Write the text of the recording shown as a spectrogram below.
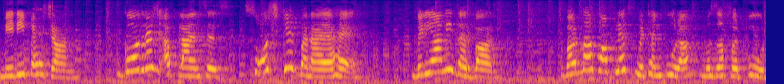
मेरी पहचान. गोदरेज अप्लायंसेज सोच के बनाया है. Biryani Darbar. Verma complex Mithanpura Muzaffarpur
